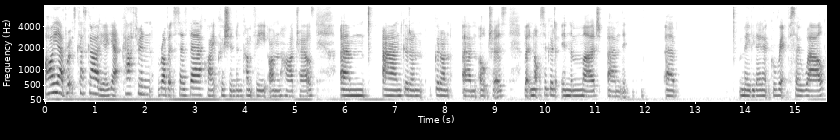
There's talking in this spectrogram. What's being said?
Oh yeah, Brooks Cascadia. Yeah, Catherine Roberts says they're quite cushioned and comfy on hard trails, um, and good on good on um, ultras, but not so good in the mud. Um, they, uh, maybe they don't grip so well.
